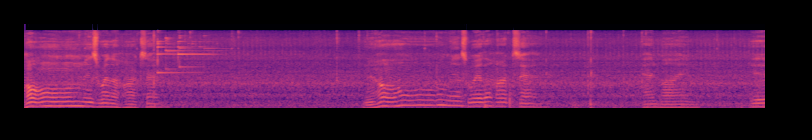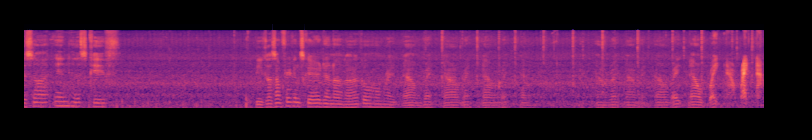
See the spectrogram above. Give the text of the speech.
Home is where the heart's at. And home is where the heart's at. And mine is not in his cave. Because I'm freaking scared and I'm gonna go home right now, right now, right now, right now. Right now, right now, right now, right now, right now, right now.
